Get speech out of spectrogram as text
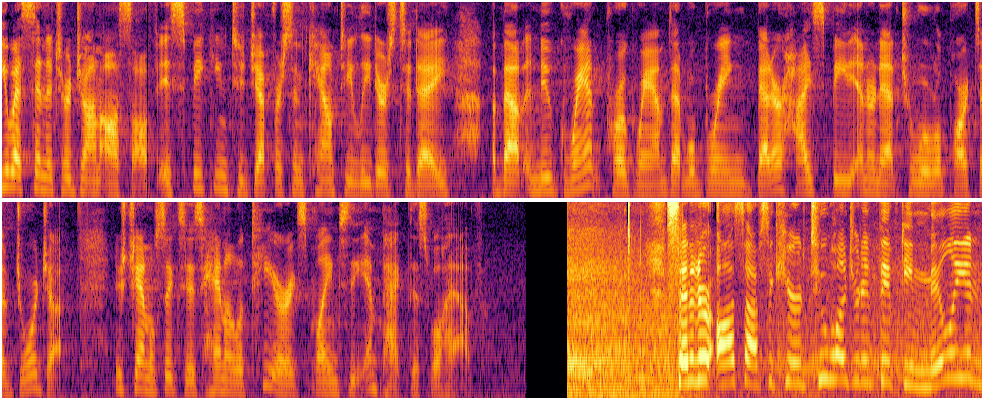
U.S. Senator Jon Ossoff is speaking to Jefferson County leaders today about a new grant program that will bring better high-speed internet to rural parts of Georgia. News Channel 6's Hannah Latier explains the impact this will have. Senator Ossoff secured $250 million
